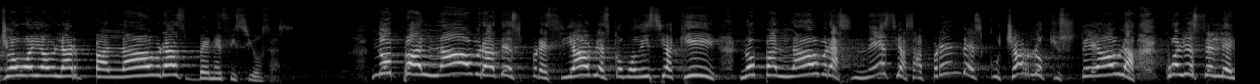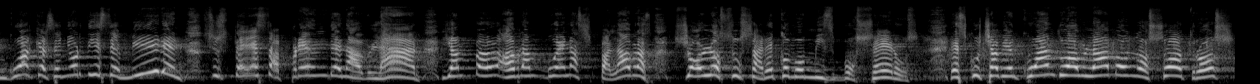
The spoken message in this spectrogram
yo voy a hablar palabras beneficiosas. No palabras despreciables como dice aquí, no palabras necias. Aprende a escuchar lo que usted habla. ¿Cuál es el lenguaje? El Señor dice, miren, si ustedes aprenden a hablar y hablan buenas palabras, yo los usaré como mis voceros. Escucha bien, cuando hablamos nosotros,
